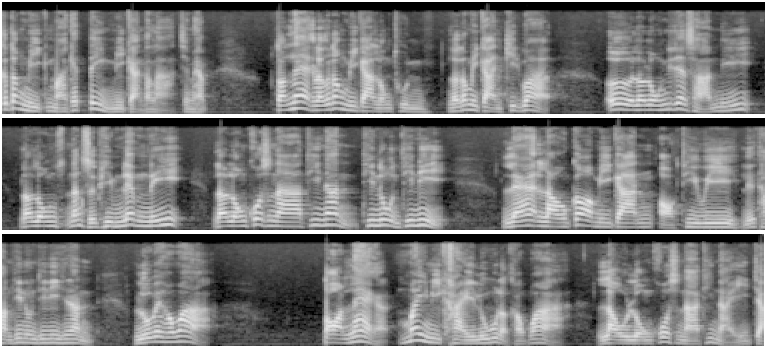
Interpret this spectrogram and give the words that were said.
ก็ต้องมีมาร์เก็ตติ้งมีการตลาดใช่ไหมครับตอนแรกเราก็ต้องมีการลงทุน เราต้องมีการคิดว่า เออ เราลงนิตยสารนี้ เราลงหนังสือพิมพ์เล่มนี้ เราลงโฆษณาที่นั่นที่นู่นที่นี่ และเราก็มีการออกทีวี หรือทำที่นู่นที่นี่ที่นั่น รู้ไหมครับว่า ตอนแรกอะไม่มีใครรู้หรอกครับว่า เราลงโฆษณาที่ไหนจะ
